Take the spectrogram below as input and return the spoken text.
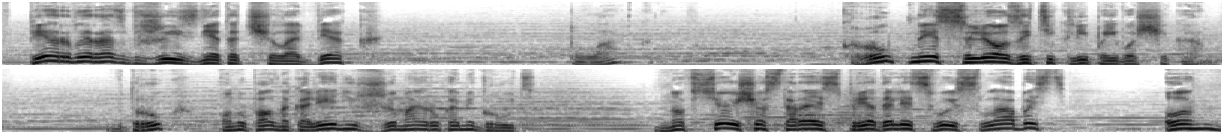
В первый раз в жизни этот человек плакал. Крупные слезы текли по его щекам. Вдруг он упал на колени, сжимая руками грудь. Но все еще, стараясь преодолеть свою слабость, он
